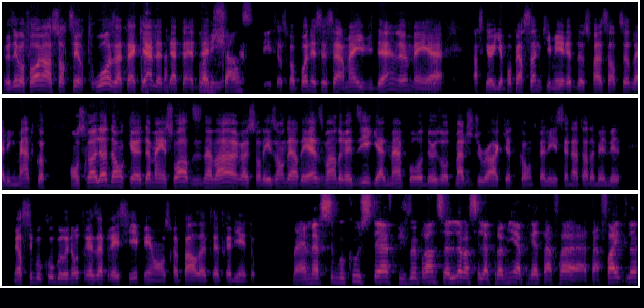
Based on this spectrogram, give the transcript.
je veux dire, il va falloir en sortir trois attaquants de la, de la Ce ne sera pas nécessairement évident, là, mais euh, parce qu'il n'y a pas personne qui mérite de se faire sortir de l'alignement. En tout cas, on sera là donc demain soir, 19h, sur les ondes RDS, vendredi également pour deux autres matchs du Rocket contre les sénateurs de Belleville. Merci beaucoup, Bruno, très apprécié, puis on se reparle très, très bientôt. Ben, merci beaucoup, Steph. Puis je veux prendre celle-là parce que c'est la première après ta, ta fête. Là.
